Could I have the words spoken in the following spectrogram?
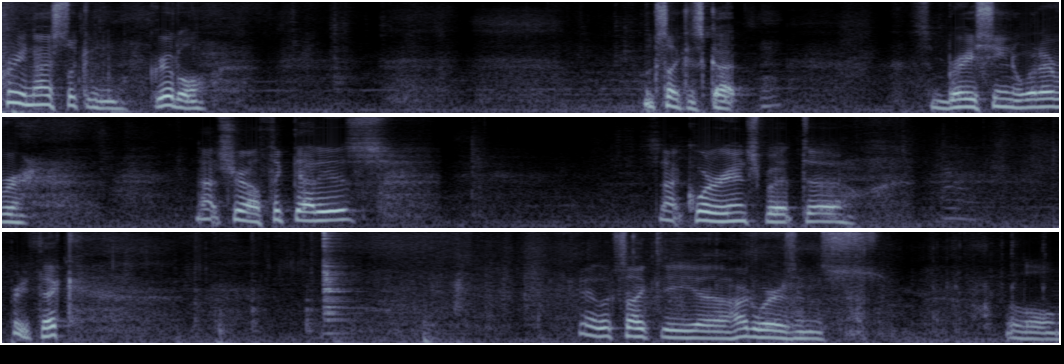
Pretty nice looking griddle. Looks like it's got some bracing or whatever. Not sure how thick that is. It's not quarter inch, but uh, pretty thick. Okay, it looks like the uh, hardware is in this little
